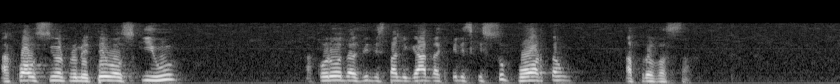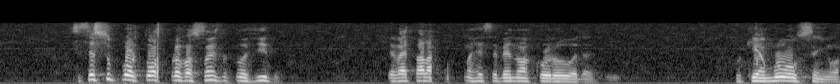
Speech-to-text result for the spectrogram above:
a qual o Senhor prometeu aos que o. A coroa da vida está ligada àqueles que suportam a aprovação. Se você suportou as provações da tua vida, você vai estar lá recebendo uma coroa da vida. Porque amou o Senhor.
